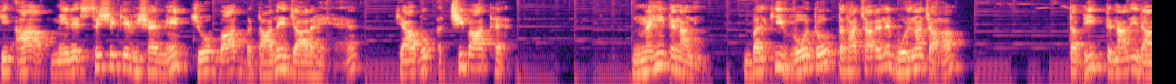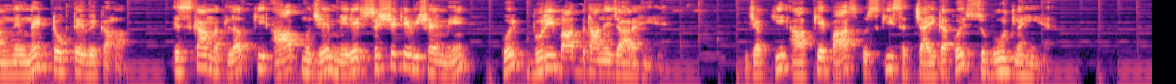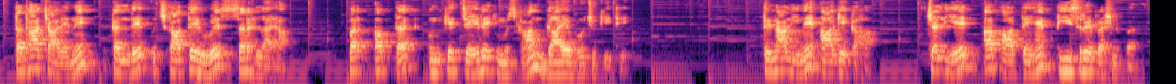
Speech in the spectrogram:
कि आप मेरे शिष्य के विषय में जो बात बताने जा रहे हैं, क्या वो अच्छी बात है? नहीं तेनाली बल्कि वो तो तथाचार्य ने बोलना चाहा। तभी तेनालीराम ने उन्हें टोकते हुए कहा, इसका मतलब कि आप मुझे मेरे शिष्य के विषय में कोई बुरी बात बताने जा रहे हैं, जबकि आपके पास उसकी सच्चाई का कोई सबूत नहीं है। तथाचार्य ने कंधे उचकाते हुए सर हिलाया पर अब तक उनके चेहरे की मुस्कान गायब हो चुकी थी। तेनाली ने आगे कहा चलिए अब आते हैं तीसरे प्रश्न पर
